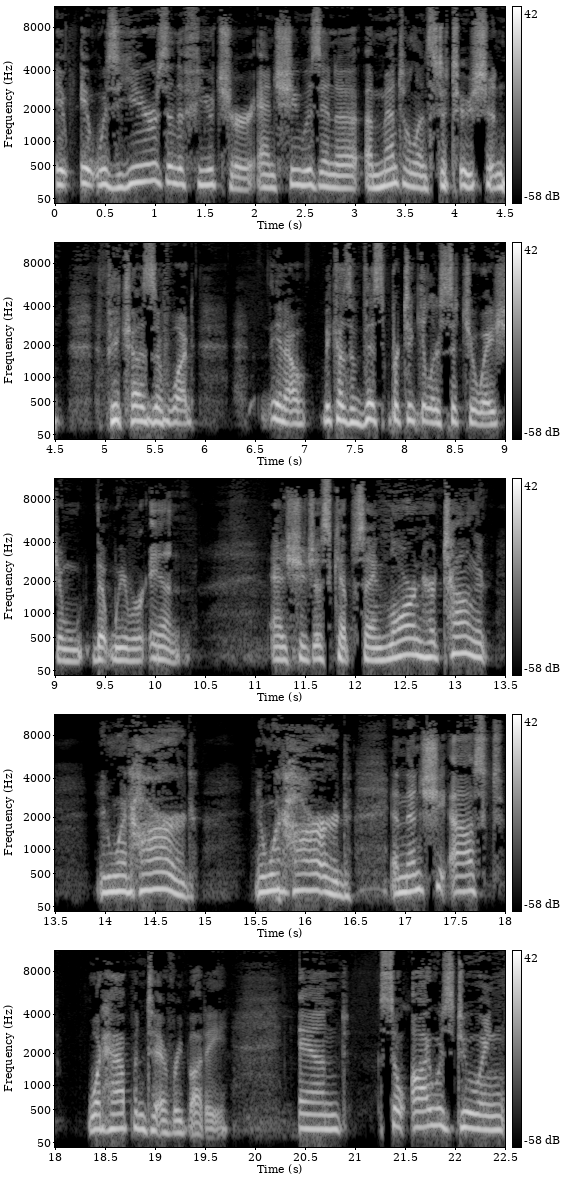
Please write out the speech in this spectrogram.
it, it was years in the future, and she was in a, a mental institution because of what, you know, because of this particular situation that we were in. And she just kept saying, Lauren, her tongue, it, went hard. It went hard. And then she asked what happened to everybody. And so I was doing,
